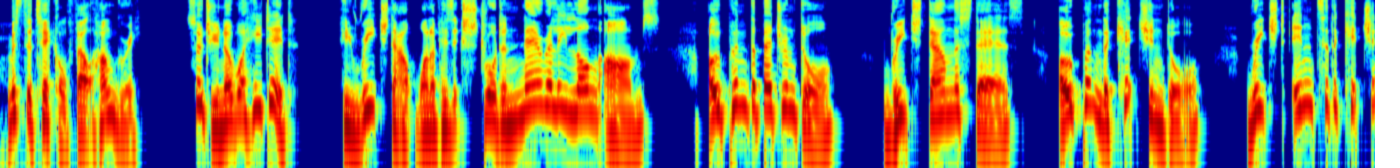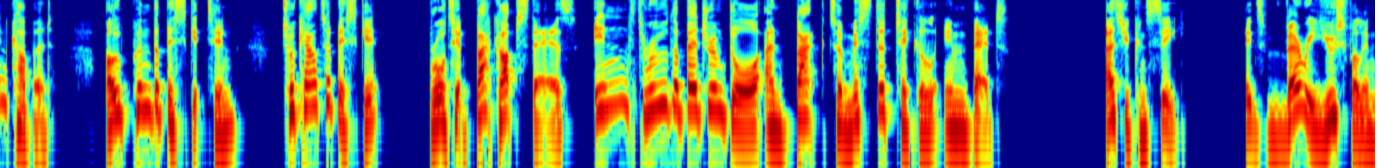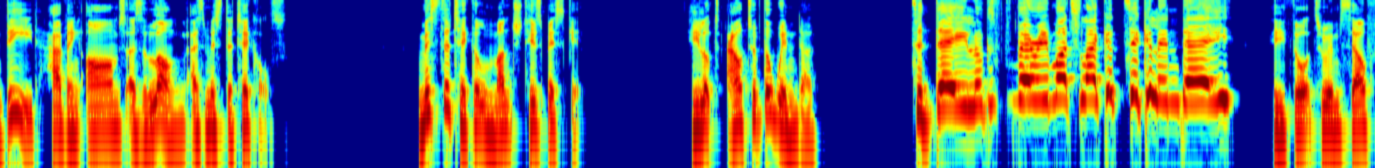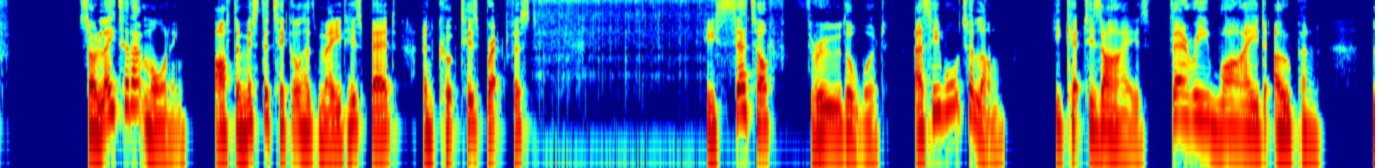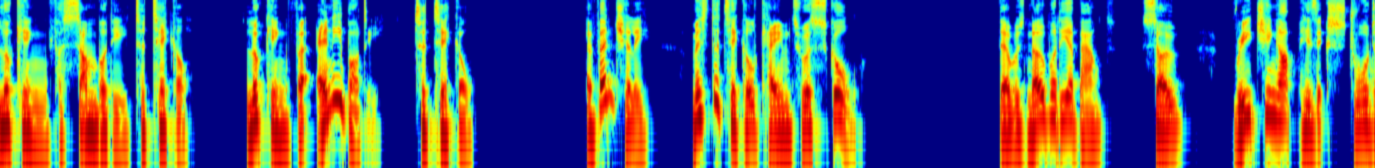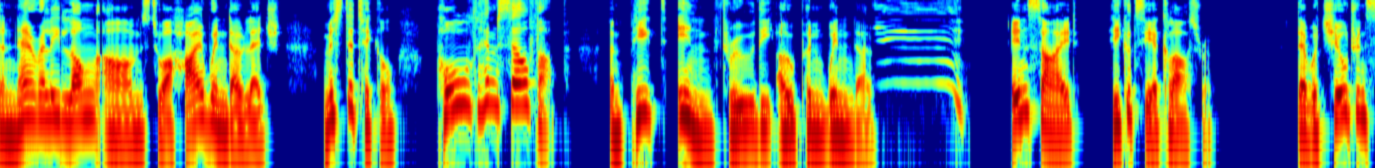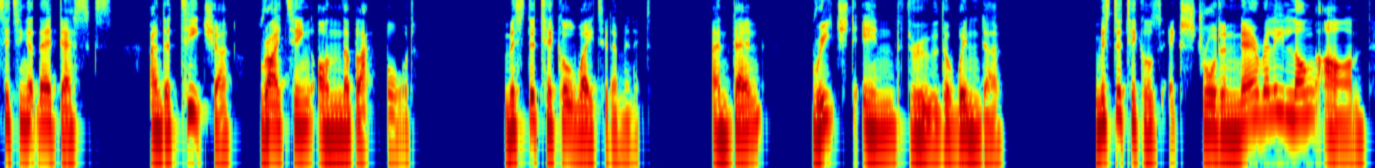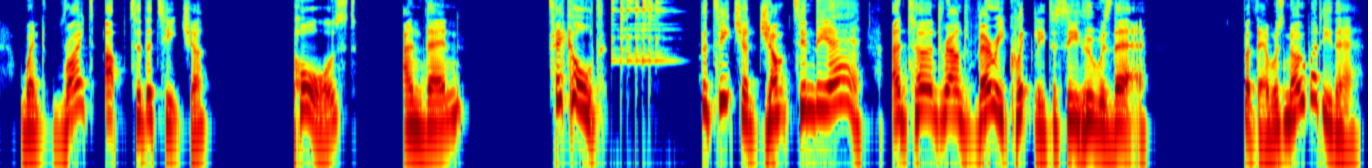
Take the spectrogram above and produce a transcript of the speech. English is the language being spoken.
Mr. Tickle felt hungry. So do you know what he did? He reached out one of his extraordinarily long arms, opened the bedroom door, reached down the stairs, opened the kitchen door, reached into the kitchen cupboard, opened the biscuit tin, took out a biscuit, brought it back upstairs, in through the bedroom door, and back to Mr. Tickle in bed. As you can see, it's very useful indeed having arms as long as Mr. Tickle's. Mr. Tickle munched his biscuit. He looked out of the window. Today looks very much like a tickling day, he thought to himself. So later that morning, after Mr. Tickle had made his bed and cooked his breakfast, he set off through the wood. As he walked along, he kept his eyes very wide open, looking for somebody to tickle, looking for anybody to tickle. Eventually, Mr. Tickle came to a school. There was nobody about, so, reaching up his extraordinarily long arms to a high window ledge, Mr. Tickle pulled himself up and peeped in through the open window. Inside, he could see a classroom. There were children sitting at their desks and a teacher writing on the blackboard. Mr. Tickle waited a minute and then reached in through the window. Mr. Tickle's extraordinarily long arm went right up to the teacher, paused, and then tickled. The teacher jumped in the air and turned round very quickly to see who was there. But there was nobody there.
